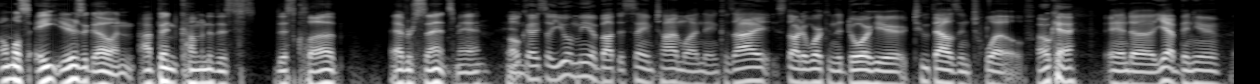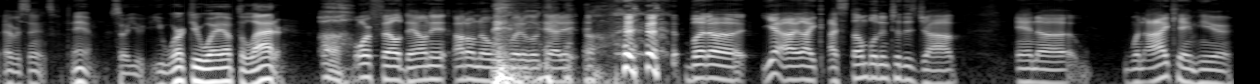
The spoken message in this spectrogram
almost eight years ago, and I've been coming to this this club ever since, man. And- Okay, so you and me about the same timeline then, because I started working the door here 2012, Okay. and uh, yeah, been here ever since. Damn. So you you worked your way up the ladder. Uh, or fell down it. I don't know which way to look at it. but uh, yeah, I like I stumbled into this job, and uh, when I came here,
